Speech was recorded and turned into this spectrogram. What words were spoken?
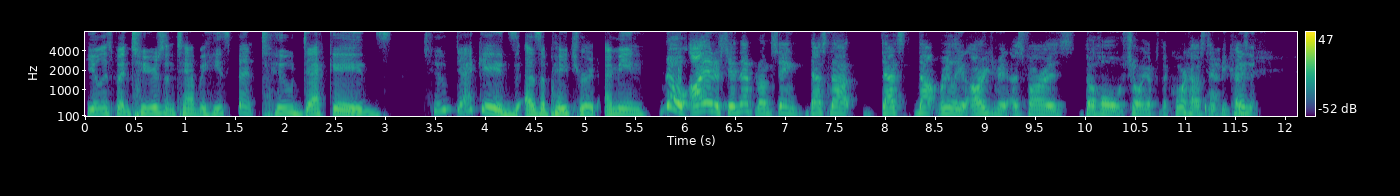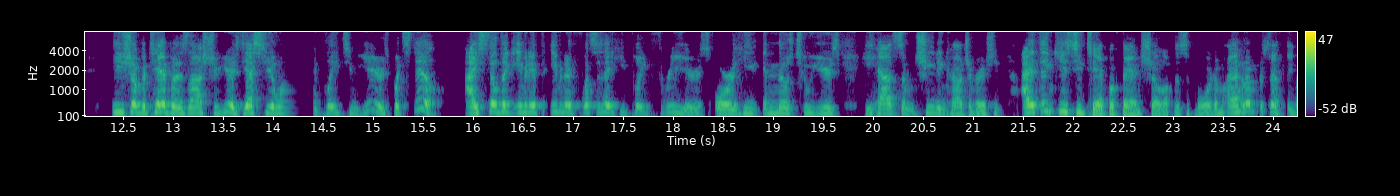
he only spent two years in Tampa. He spent two decades two decades as a Patriot. I mean, No, I understand that, but I'm saying that's not that's not really an argument as far as the whole showing up to the courthouse thing because and- he showed up at Tampa his last two years. Yes, he only played two years, but still, I still think even if even if let's say he played three years or he in those two years he had some cheating controversy, I think you see Tampa fans show up to support him. I 100 percent think.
